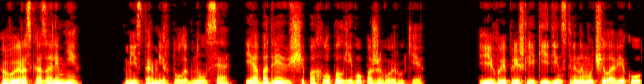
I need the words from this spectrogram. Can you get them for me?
Вы рассказали мне. Мистер Мирт улыбнулся и ободряюще похлопал его по живой руке. И вы пришли к единственному человеку,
